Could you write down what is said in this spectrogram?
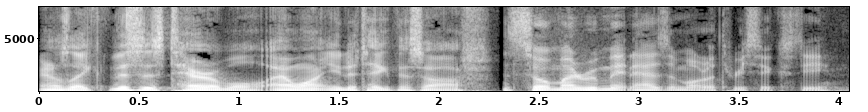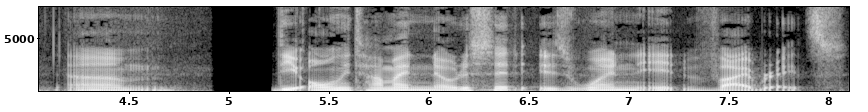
And I was like, this is terrible. I want you to take this off. So my roommate has a Moto 360. Um, the only time I notice it is when it vibrates.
